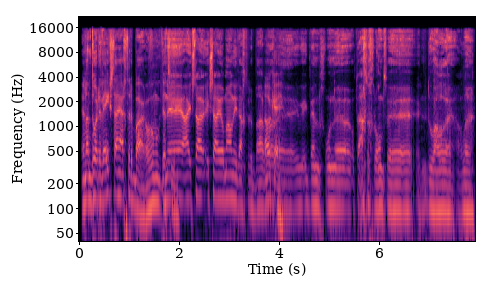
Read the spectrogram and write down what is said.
En dan door de week sta je achter de bar, of hoe moet ik dat nee, zien? ja, ik, sta, ik sta helemaal niet achter de bar. Eh, ik ben gewoon eh, op de achtergrond. eh, en doe alle, alle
